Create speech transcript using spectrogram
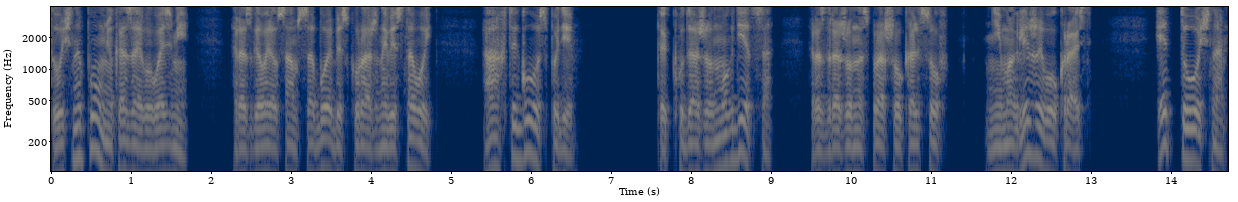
Точно помню, коза его возьми. Разговаривал сам с собой обескураженный вестовой. Ах ты, Господи! Так куда же он мог деться? Раздраженно спрашивал Кольцов. Не могли же его украсть? Это точно.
